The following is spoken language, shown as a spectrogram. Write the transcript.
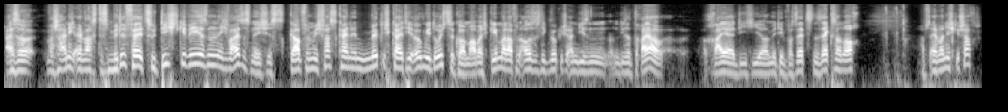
Also, wahrscheinlich einfach das Mittelfeld zu dicht gewesen. Ich weiß es nicht. Es gab für mich fast keine Möglichkeit, hier irgendwie durchzukommen. Aber ich gehe mal davon aus, es liegt wirklich an diesen, an dieser Dreierreihe, die hier mit dem versetzten Sechser noch. Hab's einfach nicht geschafft.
